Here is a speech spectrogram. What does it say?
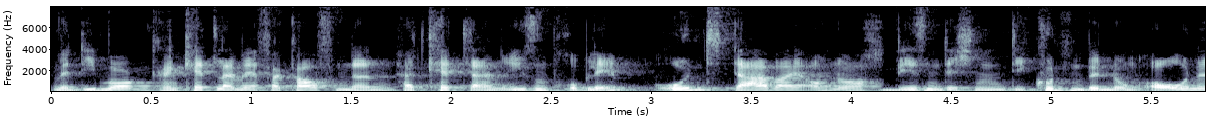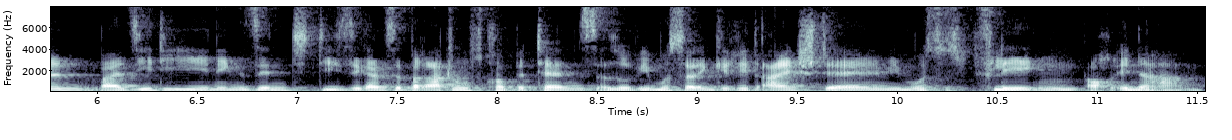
Wenn die morgen kein Kettler mehr verkaufen, dann hat Kettler ein Riesenproblem. Und dabei auch noch im Wesentlichen die Kundenbindung ownen, weil sie diejenigen sind, die diese ganze Beratungskompetenz, also wie muss er den Gerät einstellen, wie muss es pflegen, auch innehaben.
